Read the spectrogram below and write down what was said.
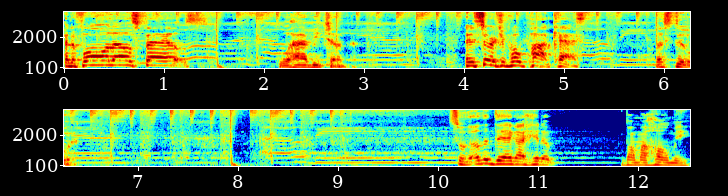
And if all else fails, we'll have each other. In Search of Hope podcast. Let's do it. So the other day I got hit up by my homie,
